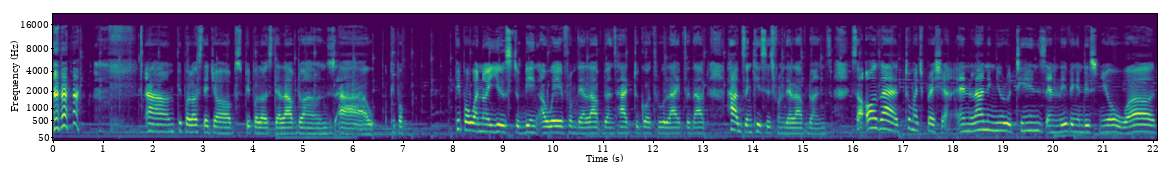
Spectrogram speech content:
um, people lost their jobs, people lost their loved ones, uh, people people were not used to being away from their loved ones had to go through life without hugs and kisses from their loved ones. So all that too much pressure and learning new routines and living in this new world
